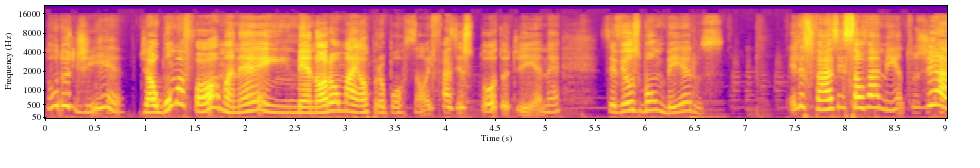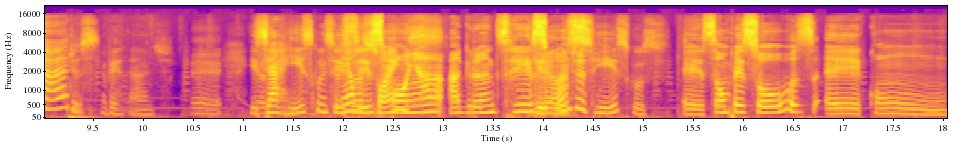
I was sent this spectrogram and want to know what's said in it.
todo dia. De alguma forma, né? Em menor ou maior proporção, ele faz isso todo dia, né? Você vê os bombeiros. Eles fazem salvamentos diários. É verdade. É, e se arriscam em situações... Se expõe a, a, grandes riscos. Grandes riscos. É, são pessoas é, com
